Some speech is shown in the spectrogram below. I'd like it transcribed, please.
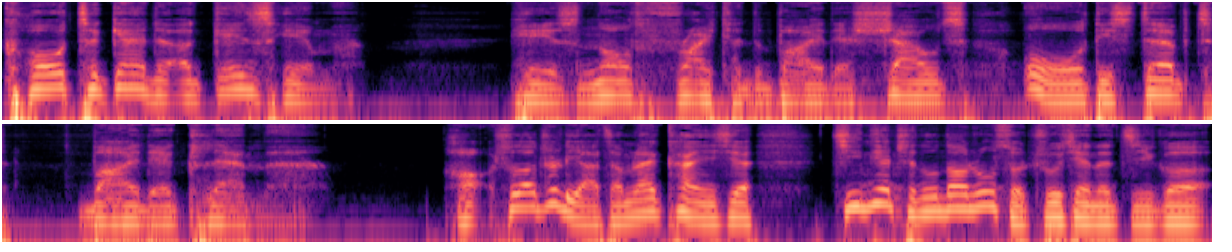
caught together against him. He is not frightened by their shouts or disturbed by their clamor. 好，说到这里啊，咱们来看一些今天晨读当中所出现的几个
